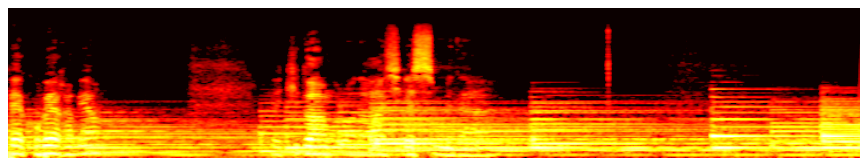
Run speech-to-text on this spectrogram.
앞에 고백하며 기도함으로 나가시겠습니다.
